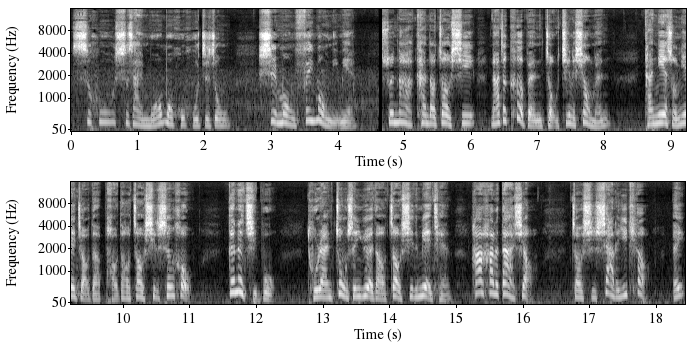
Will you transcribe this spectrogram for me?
似乎是在模模糊糊之中，是梦非梦里面，孙娜看到赵熙拿着课本走进了校门。他蹑手蹑脚地跑到赵熙的身后，跟了几步，突然纵身跃到赵熙的面前，哈哈的大笑。赵熙吓了一跳，哎，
